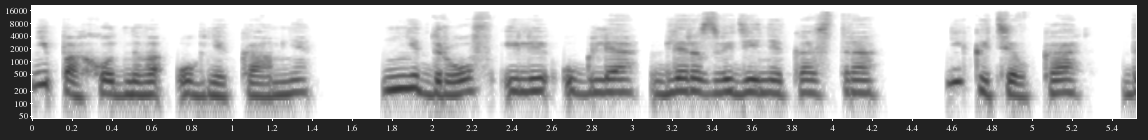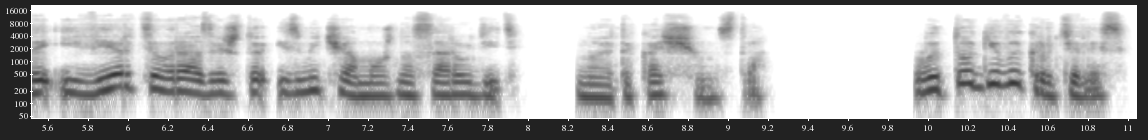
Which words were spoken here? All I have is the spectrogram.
ни походного огня камня, ни дров или угля для разведения костра, ни котелка, да и вертел разве что из меча можно соорудить, но это кощунство. В итоге выкрутились.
